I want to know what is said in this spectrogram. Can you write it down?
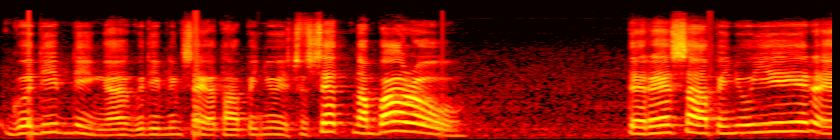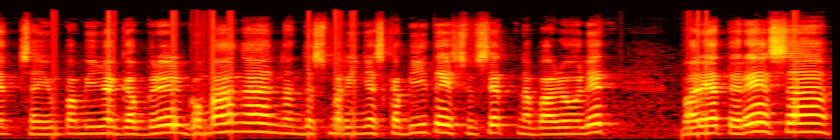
good evening. ah. good evening sa iyo at Happy New Year. Susette Navarro. Teresa, Happy New Year. At sa iyong pamilya, Gabriel Gomangan, Nandas Marinas, Cavite. Susette Navarro ulit. Maria Teresa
